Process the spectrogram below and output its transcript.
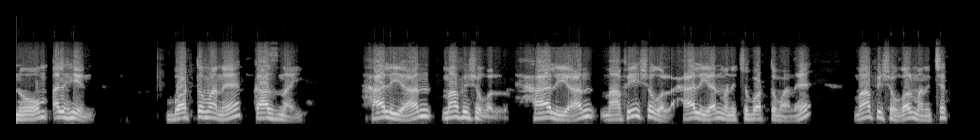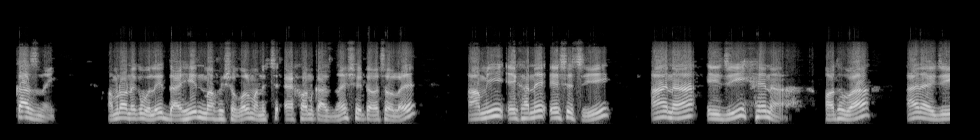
নোম আলহিন। বর্তমানে কাজ নাই। হালিয়ান মাফি সগল। হালিয়ান মাফি সগল। হালিয়ান মানে হচ্ছে বর্তমানে, মাফি সগল মানে হচ্ছে কাজ নাই। আমরা অনেকে বলি, দাহিন মাফি সগল মানে হচ্ছে এখন কাজ নাই, সেটা চলে আমি এখানে এসেছি, আনা ইজি হেনা, অথবা আনা ইজি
